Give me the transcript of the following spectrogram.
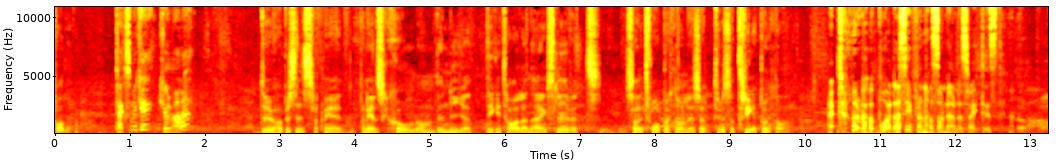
podden. Tack så mycket, kul att vara med. Du har precis varit med i en paneldiskussion om det nya digitala näringslivet. Sa ni 2.0 eller så tror ni sa 3.0? Jag tror det var båda siffrorna som nämndes faktiskt. Ja,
